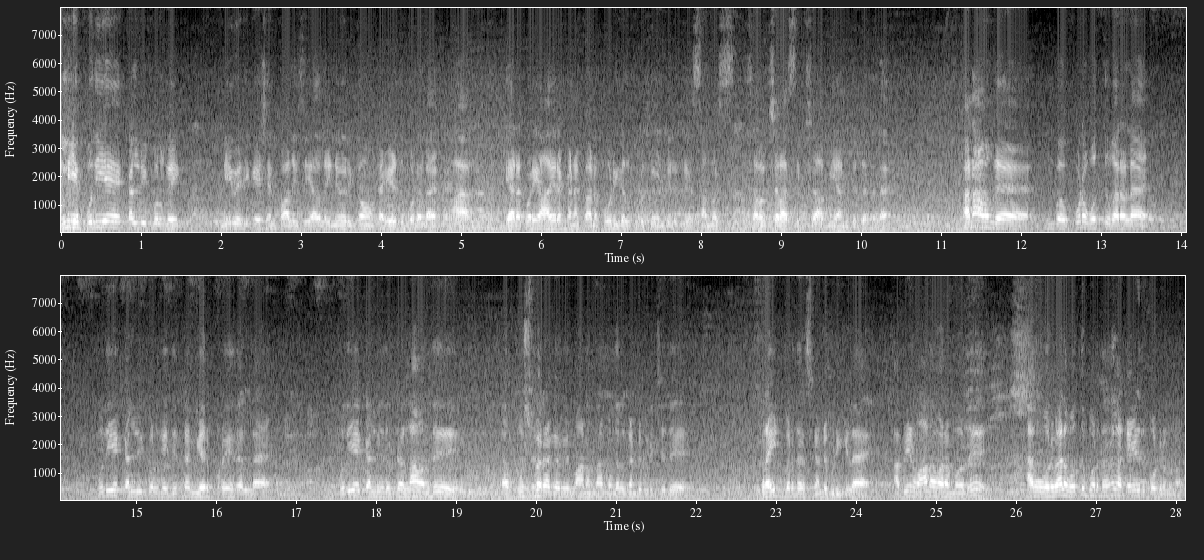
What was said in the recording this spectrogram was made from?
இல்லையே புதிய கல்விக் கொள்கை நியூ எஜுகேஷன் பாலிசி அதில் இன்னி வரைக்கும் கையெழுத்து போடலை. ஏறக்குறைய ஆயிரக்கணக்கான கோடிகள் கொடுக்க வேண்டியிருக்கு. சமஸ் சமக்ஷரா சிக்ஷா அபியான் திட்டத்தில். ஆனால் அவங்க உங்கள் கூட ஒத்து வரலை. புதிய கல்விக் கொள்கை திட்டம் ஏற்புடையதல்ல. புதிய கல்வி திட்டம்லாம் வந்து புஷ்பரக விமானம் தான் முதல் கண்டுபிடிச்சது. ரைட் பிரதர்ஸ் கண்டுபிடிக்கல அப்படின்னு வாதம் வரும்போது அவங்க ஒரு வேளை ஒத்து போகிறதுனால கையெழுத்து போட்டிருக்கணும்.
